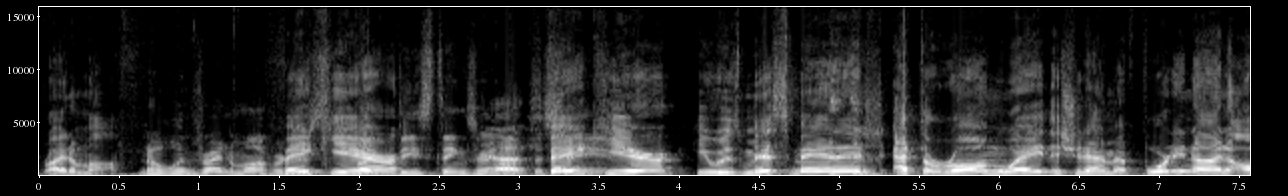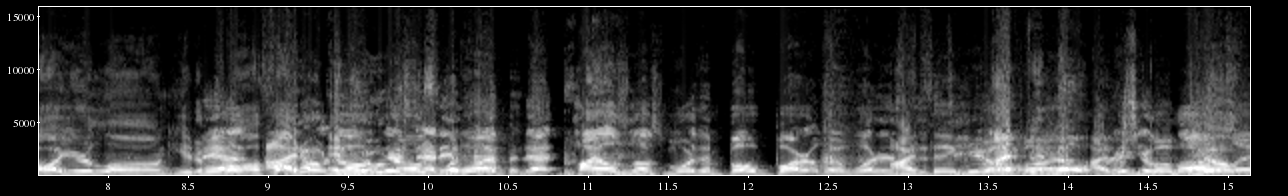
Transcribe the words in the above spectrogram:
Write him off. No one's writing them off. We're Fake just, year. Like, these things are Yes. not the Fake same. year. He was mismanaged at the wrong weight. They should have him at 49 all year long. He'd have Man, qualified. I don't And know who if there's knows anyone happened. that Pyles loves more than Beau Bartlett. What is I the think deal? Beau I've been- no, I think Christian Beau loves Bartlett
